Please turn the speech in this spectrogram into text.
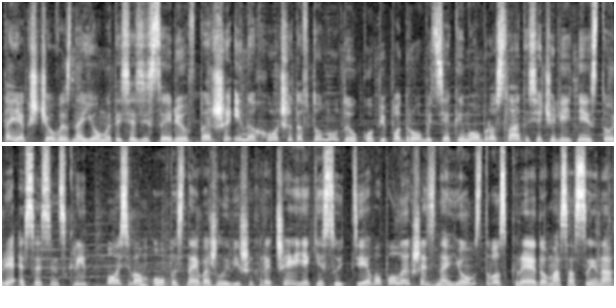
Та якщо ви знайомитеся зі серією вперше і не хочете втонути у купі подробиць, якими обросла тисячолітня історія Assassin's Creed, ось вам опис найважливіших речей, які суттєво полегшать знайомство з кредом асасина.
